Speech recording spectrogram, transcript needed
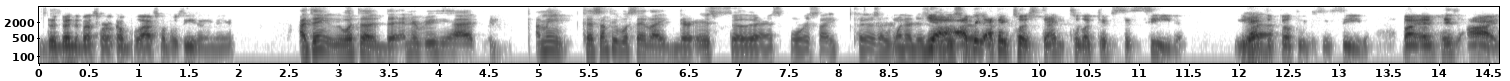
They've been the best for a couple last couple seasons. I mean, I think with the the interview he had, I mean, because some people say like there is failure in sports, like because there's a winner, there's a yeah, loser. I think I think to extent to like to succeed, you Yeah. have to fail to succeed. But in his eyes,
